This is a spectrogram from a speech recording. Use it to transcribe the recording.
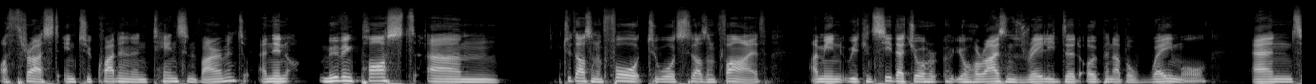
are thrust into quite an intense environment, and then moving past um, 2004 towards 2005. I mean, we can see that your your horizons really did open up a way more, and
